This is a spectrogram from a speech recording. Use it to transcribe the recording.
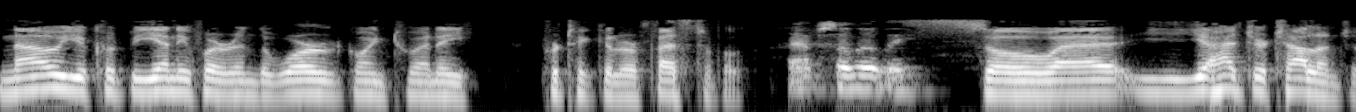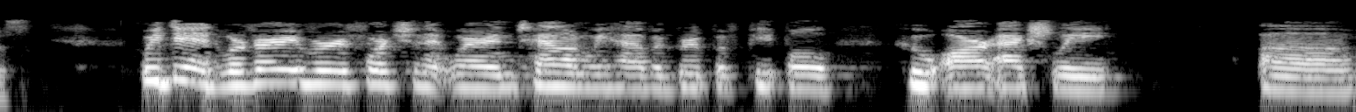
now you could be anywhere in the world going to any particular festival. Absolutely. So uh, you had your challenges. We did. We're very, very fortunate. Where in town we have a group of people who are actually uh,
